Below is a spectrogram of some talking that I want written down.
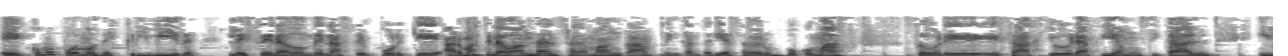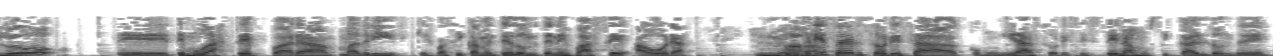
eh, cómo podemos describir la escena donde nace? Porque armaste la banda en Salamanca, me encantaría saber un poco más sobre esa geografía musical, y luego eh, te mudaste para Madrid, que es básicamente donde tenés base ahora. Me gustaría saber sobre esa comunidad, sobre esa escena musical donde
